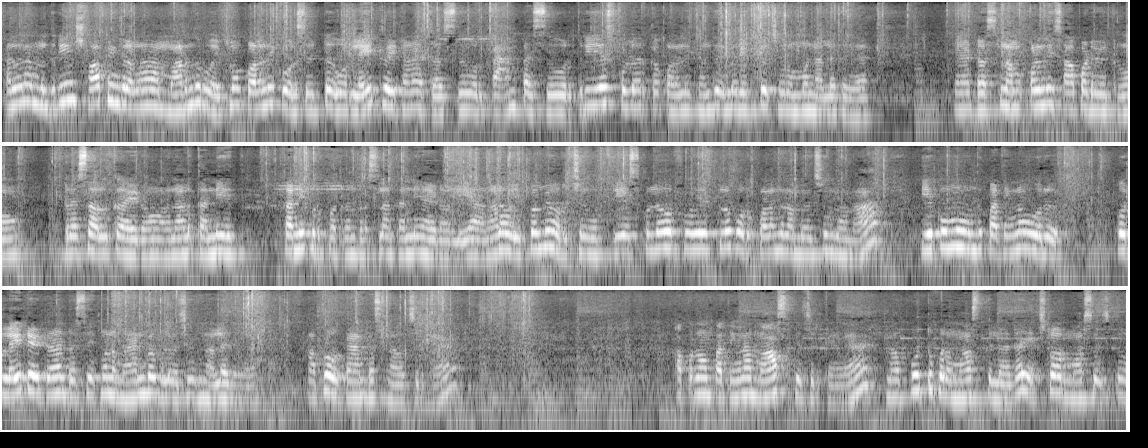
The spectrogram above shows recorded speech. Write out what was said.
அதனால் நம்ம திடீர்னு ஷாப்பிங்லாம் நம்ம மறந்துடுவோம். இப்போ குழந்தைக்கு ஒரு செட்டு ஒரு லைட் வெயிட்டான ட்ரெஸ் ஒரு பேம்பஸ் ஒரு த்ரீ இயர்ஸ்க்குள்ளே இருக்க குழந்தைக்கு வந்து இந்த எடுத்து வச்சு ரொம்ப நல்லதுங்க. ஏன்னா ட்ரெஸ் நம்ம குழந்தைக்கு சாப்பாடு விட்டுரும் ட்ரெஸ் அழுக்காயிடும் அதனால் தண்ணி தண்ணி கொடுப்பட்ற ட்ரெஸ்லாம் தண்ணி ஆகிடும் இல்லையா? அதனால் எப்போவுமே ஒரு ஒரு த்ரீ இயர்ஸ்க்குள்ளே ஒரு ஃபோர் இயர்ஸ்க்குள்ளே ஒரு குழந்தை நம்ம வச்சுருந்தோம்னா எப்பவுமே வந்து பார்த்திங்கன்னா ஒரு ஒரு லைட் வெயிட்டான ட்ரெஸ் எப்போ நம்ம ஹேண்ட்பேக்கில் வச்சுருக்கு நல்லதுங்க. அப்புறம் ஒரு பேம்பஸ் நான் வச்சுருக்கேன். அப்புறம் பார்த்தீங்கன்னா மாஸ்க் வச்சுருக்கேங்க. நான் போட்டு போகிற மாஸ்க் இல்லாத எக்ஸ்ட்ரா ஒரு மாஸ்க் வச்சுட்டு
